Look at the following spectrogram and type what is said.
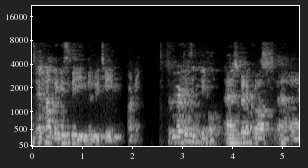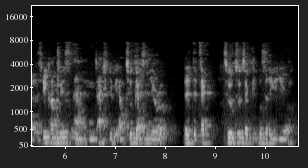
So how big is the Lulu team currently? So we are 15 people uh, spread across uh, three countries, and actually we have two guys in Europe. The, the tech, two two tech people sitting in Europe.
